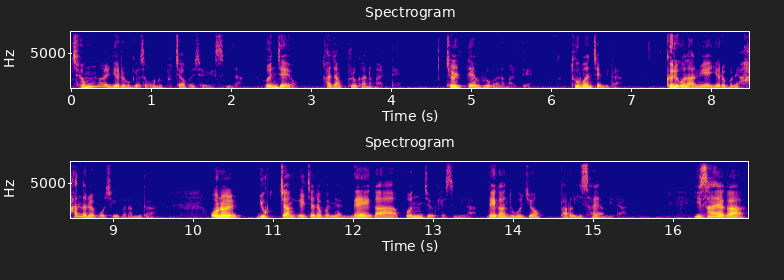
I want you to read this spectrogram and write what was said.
정말 여러분께서 오늘 붙잡으셔야겠습니다. 언제요? 가장 불가능할 때. 절대 불가능할 때. 두 번째입니다. 그리고 난 후에 여러분의 하늘을 보시기 바랍니다. 오늘 6장 1절에 보면 내가 본즉 했습니다. 내가 누구죠? 바로 이사야입니다. 이사야가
